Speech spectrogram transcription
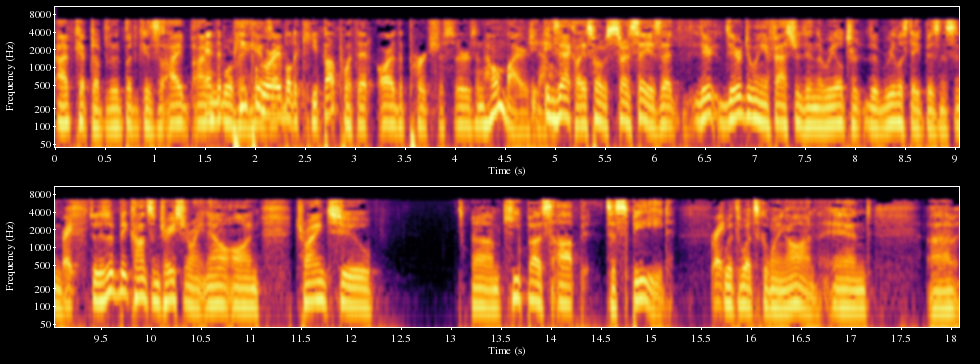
I've kept up with it, but because I I'm and the more people who are able to keep up with it are the purchasers and home buyers now. Exactly. That's what I was trying to say is that they're they're doing it faster than the realtor the real estate business, and Right. so there's a big concentration right now on trying to um, keep us up to speed Right. with what's going on. And uh,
